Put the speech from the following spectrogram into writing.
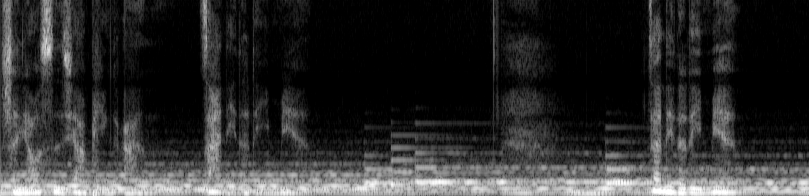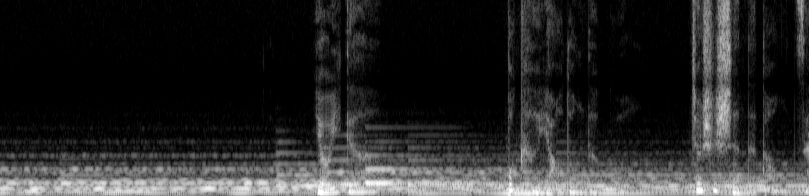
神要四下平安在你的里面有一个不可摇动的国，就是神的同在。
